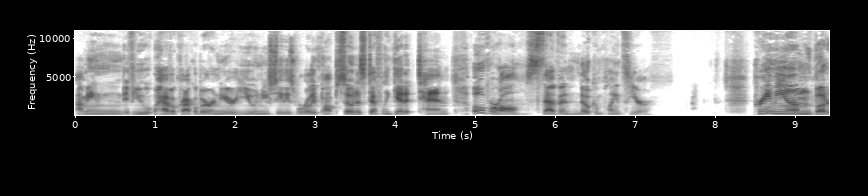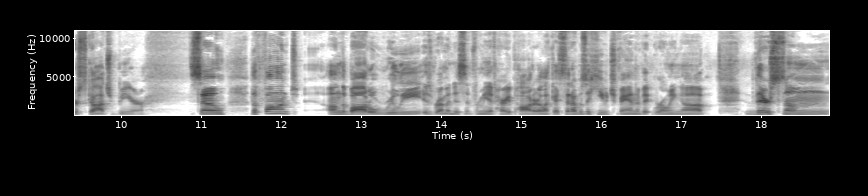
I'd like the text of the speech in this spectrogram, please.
I mean, if you have a Crackle Barrel near you and you see these Whirly Pop sodas, definitely get it 10. Overall, 7. No complaints here. Premium butterscotch beer. So, the font on the bottle really is reminiscent for me of Harry Potter. Like I said, I was a huge fan of it growing up. There's some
